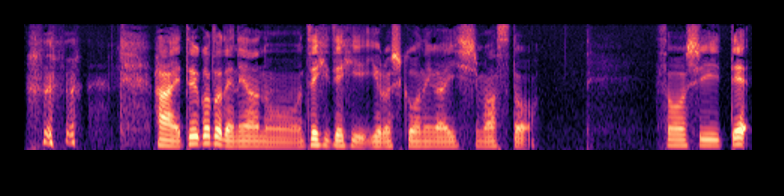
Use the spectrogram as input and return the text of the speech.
はい、ということでね、あの、ぜひぜひよろしくお願いしますと。そうして、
